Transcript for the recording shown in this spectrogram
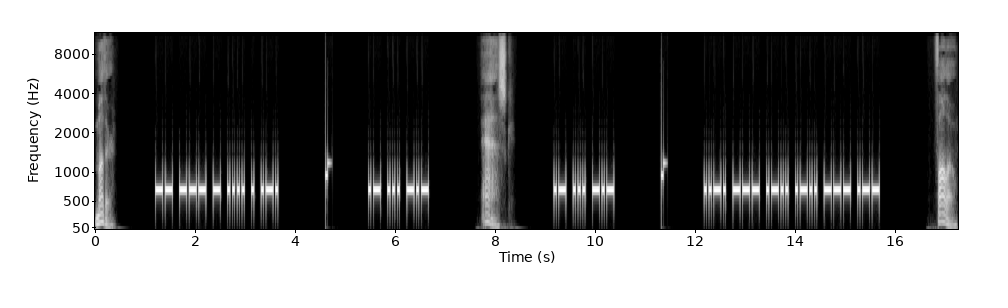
Mother. Ask. Follow.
